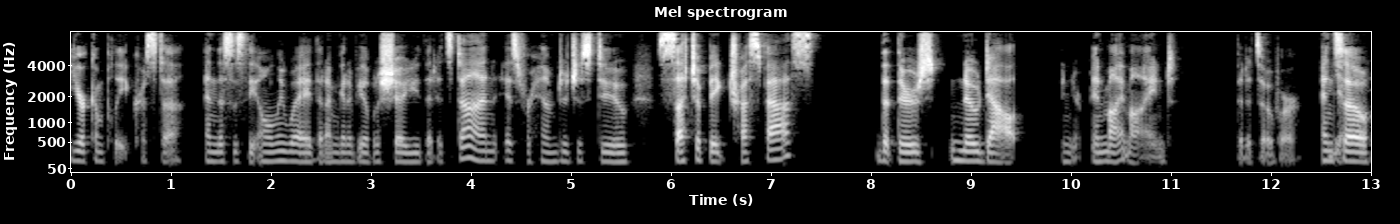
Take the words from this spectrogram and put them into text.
You're complete, Krista. And this is the only way that I'm going to be able to show you that it's done is for him to just do such a big trespass that there's no doubt in your in my mind that it's over. And yeah. so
